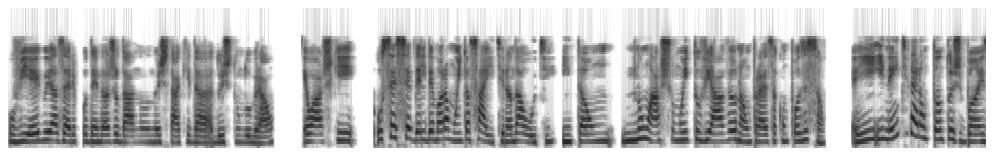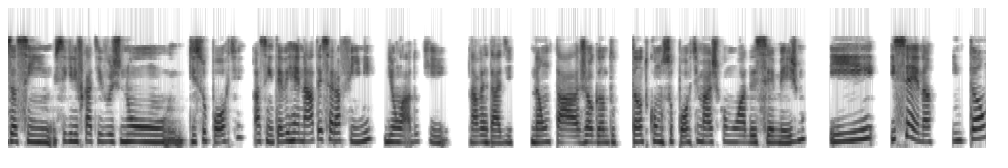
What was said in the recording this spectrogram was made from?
o Viego e a Zeri podendo ajudar no, no stack da, do stun do Brown. Eu acho que o CC dele demora muito a sair, tirando a ult. Então, não acho muito viável não para essa composição. E, e, nem tiveram tantos bans assim significativos no de suporte. Assim, teve Renata e Serafine de um lado que, na verdade, não tá jogando tanto como suporte, mas como ADC mesmo. E e Senna. Então,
